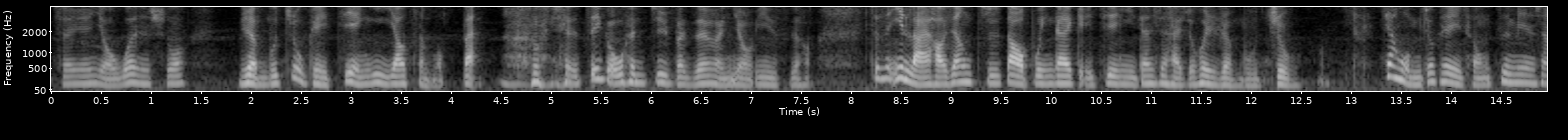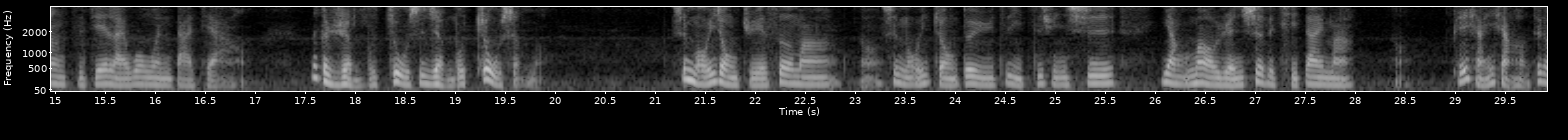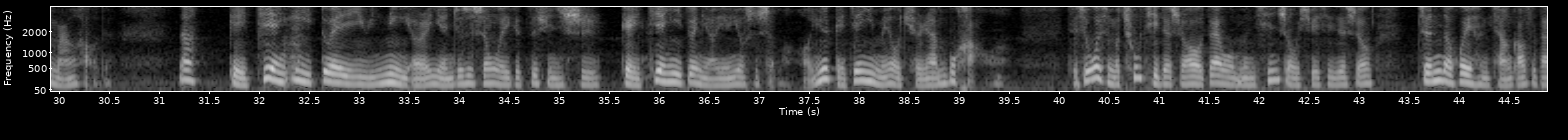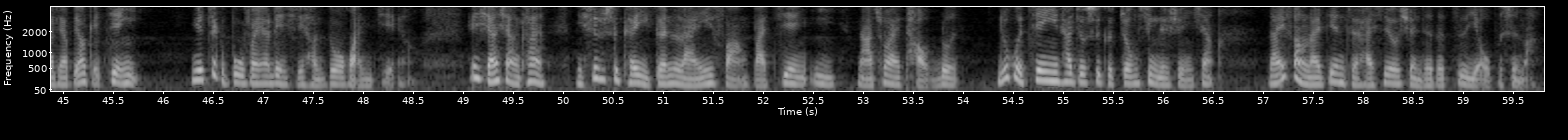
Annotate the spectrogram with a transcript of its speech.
成员有问说，忍不住给建议要怎么办？我觉得这个问句本身很有意思哈，就是一来好像知道不应该给建议，但是还是会忍不住。这样我们就可以从字面上直接来问问大家哈，那个忍不住是忍不住什么？是某一种角色吗？哦，是某一种对于自己咨询师样貌人设的期待吗？可以想一想哈，这个蛮好的。那给建议对于你而言，就是身为一个咨询师，给建议对你而言又是什么？哈，因为给建议没有全然不好啊，只是为什么初期的时候，在我们新手学习的时候，真的会很常告诉大家不要给建议，因为这个部分要练习很多环节哈。以想想看。你是不是可以跟来访把建议拿出来讨论？如果建议它就是个中性的选项，来访来电者还是有选择的自由，不是吗？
